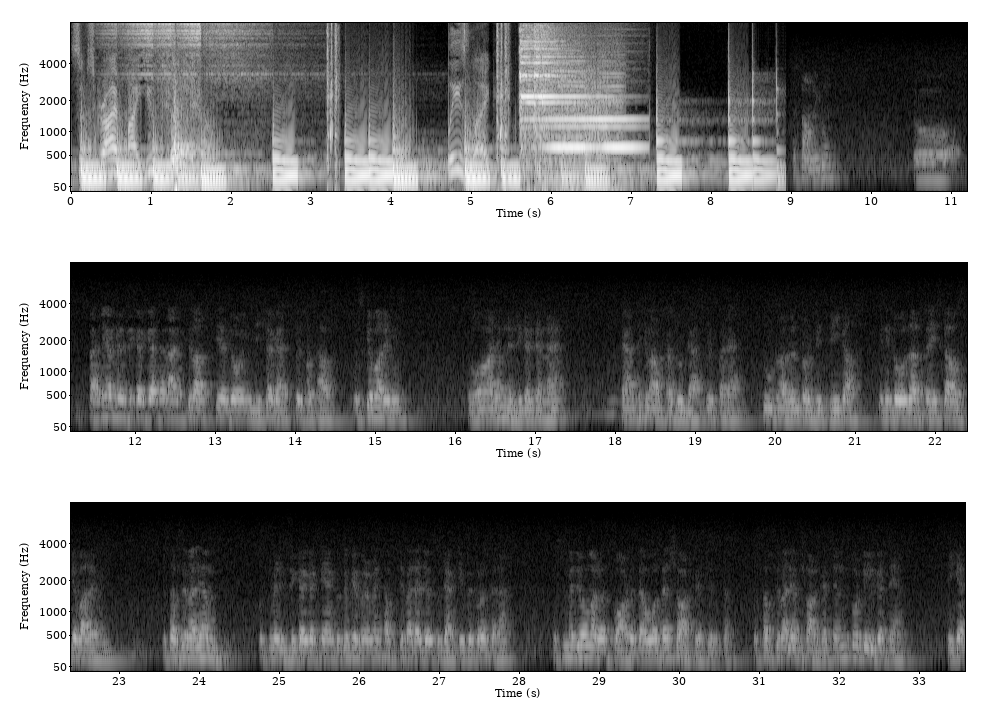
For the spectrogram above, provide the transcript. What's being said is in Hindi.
Subscribe my YouTube channel. Please like. तो पहले ज़िक्र किया था नाइन्थ क्लास के जो इंग्लिश का गैस पेपर था, उसके बारे में। तो आज हमने ज़िक्र करना है टेंथ क्लास का जो गैस पेपर है 2023 का, यानी 2023 का, उसके बारे में। तो सबसे पहले हम उसमें ज़िक्र करते हैं, क्योंकि पेपर में सबसे जो सब्जेक्टिव पेपर होता है ना उसमें जो हमारा स्पॉट होता है, वो होता है शॉर्ट क्वेश्चन का। तो सबसे पहले हम शॉर्ट क्वेश्चन को डील करते हैं, ठीक है?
